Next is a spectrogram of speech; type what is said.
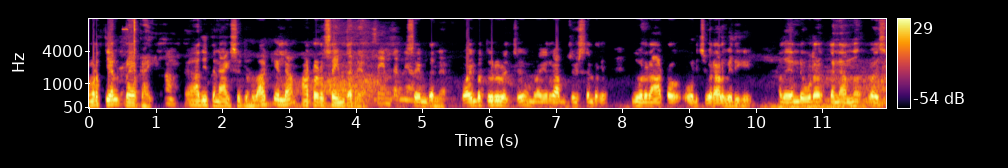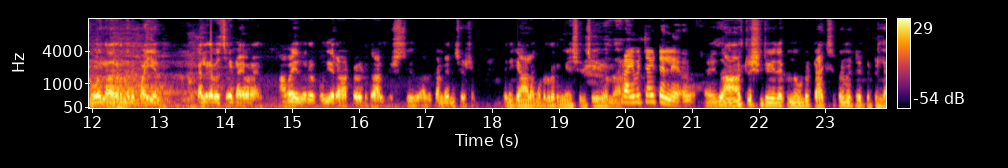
അമർത്തിയാൽ ബ്രേക്കായി. അതിൽ തന്നെ ആക്സിഡന്റ് ഉണ്ട്. ബാക്കിയെല്ലാം ആട്ടോയുടെ സെയിം തന്നെയാണ്. സെയിം തന്നെയാണ്. കോയമ്പത്തൂർ വെച്ച് നമ്മളെ ഈ റിഹാബിലിറ്റേഷൻ സെന്ററിൽ ഇതുപോലെ ഒരു ആട്ടോ ഓടിച്ച് ഒരാൾ വരികയും അത് എന്റെ കൂടെ തന്നെ അന്ന് സുഖമില്ലാതെ കിടന്നൊരു പയ്യൻ കല്ലട ബസ്സിലെ ഡ്രൈവറായിരുന്നു അവൻ ഇതൊരു പുതിയൊരു ആട്ടോ എടുത്ത് ആൾട്രേഷൻ ചെയ്തു. അത് കണ്ടതിന് ശേഷം എനിക്ക് ആലങ്കോടുള്ള ഒരു മെഷീൻ ചെയ്തു തന്നതാണ്. പ്രൈവറ്റ് ആയിട്ടല്ലേ? ഇത് ആർട്ടിസ്റ്റ് ചെയ്തേക്കുന്നതുകൊണ്ട് ടാക്സി പെർമിറ്റ് കിട്ടില്ല.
